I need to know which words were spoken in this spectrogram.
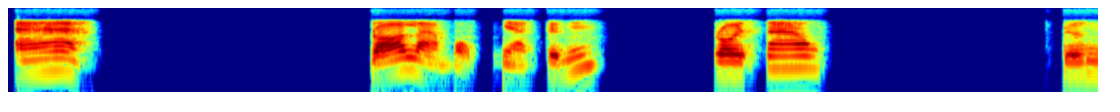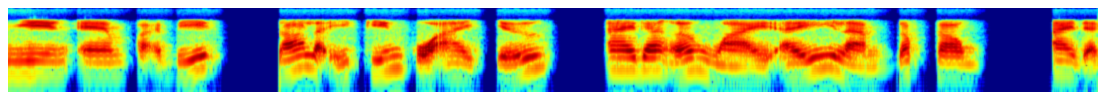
À, đó là một nhà kính. Rồi sao? Đương nhiên em phải biết đó là ý kiến của ai chứ. Ai đang ở ngoài ấy làm đốc công, ai đã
